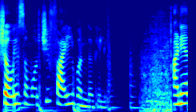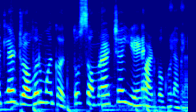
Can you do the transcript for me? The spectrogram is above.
शौर्य समोरची फाईल बंद केली. आणि यातल्या ड्रॉवर मगत तो सम्राटच्या येण्या वाट बघू लागला.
